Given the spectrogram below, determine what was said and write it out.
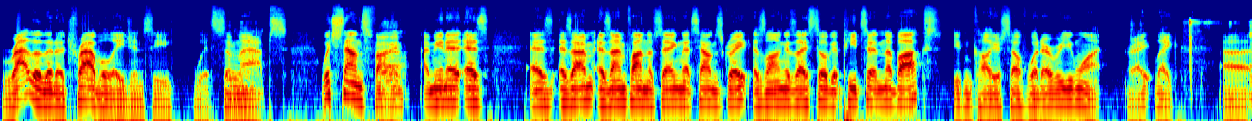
rather than a travel agency with some apps, which sounds fine. Yeah. I mean, as as as I'm as I'm fond of saying, that sounds great. As long as I still get pizza in the box, you can call yourself whatever you want, right? Like uh,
